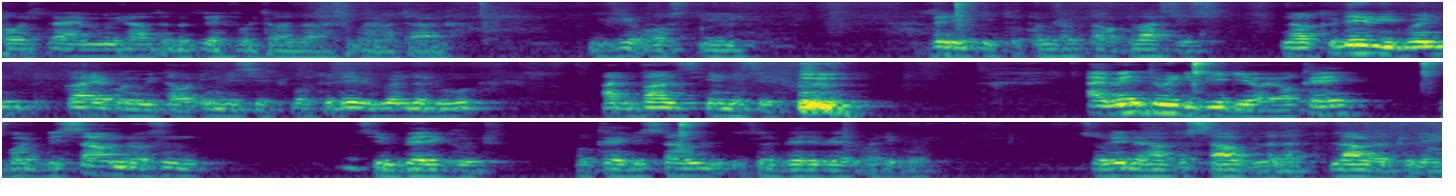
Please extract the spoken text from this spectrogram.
First time we have to be grateful to Allah subhanahu wa ta'ala. Give us the ability to conduct our classes. Now today we're going to carry on with our indices, but today we're going to do advanced indices. I went through the video, okay, but the sound doesn't seem very good. Okay, this sound is very, very audible. So maybe I have to sound louder, louder today.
